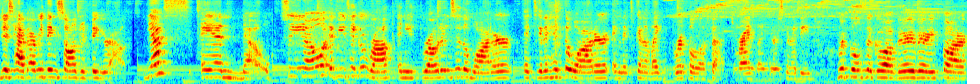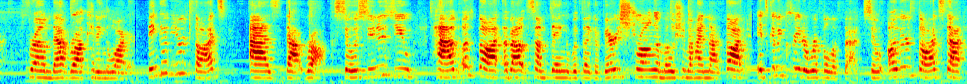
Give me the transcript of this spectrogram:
just have everything solved and figure out? Yes and no. So, you know, if you take a rock and you throw it into the water, it's to hit the water and it's to like ripple effect, right? Like there's to be ripples that go out very, very far from that rock hitting the water. Think of your thoughts as that rock. So as soon as you have a thought about something with like a very strong emotion behind that thought, it's going to create a ripple effect. So other thoughts that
